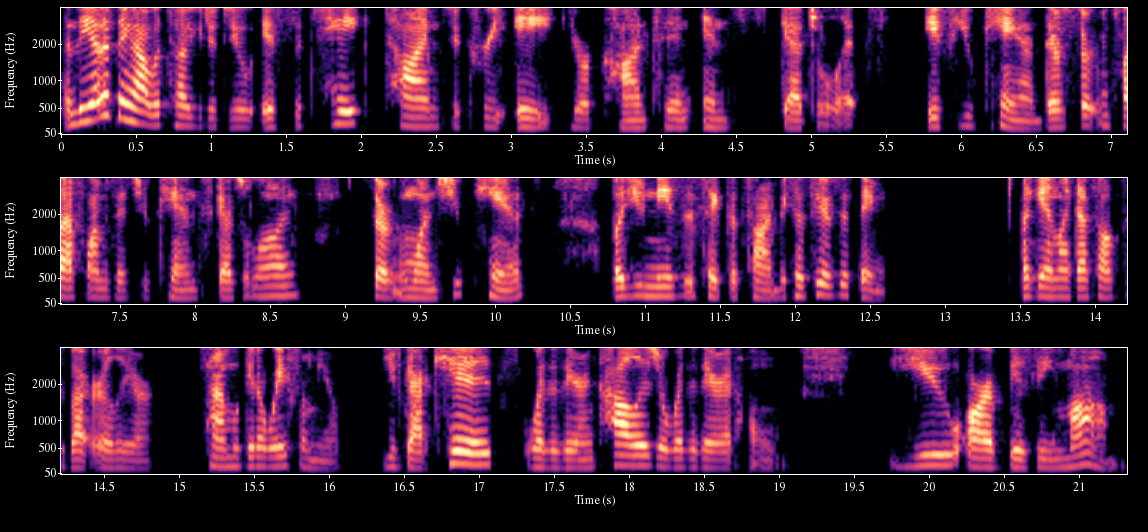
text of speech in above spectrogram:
And the other thing I would tell you to do is to take time to create your content and schedule it if you can. There are certain platforms that you can schedule on, certain ones you can't, but you need to take the time because here's the thing. Again, like I talked about earlier, time will get away from you. You've got kids, whether they're in college or whether they're at home. You are a busy mom.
